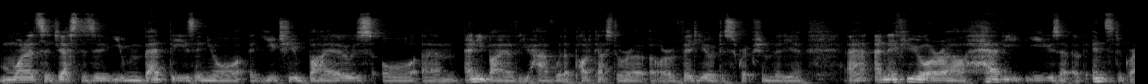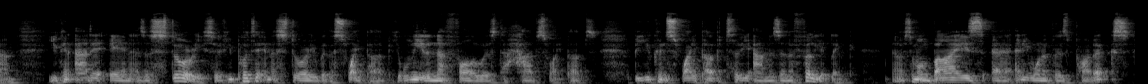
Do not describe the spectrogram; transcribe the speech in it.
And what I'd suggest is that you embed these in your YouTube bios or um, any bio that you have with a podcast or a, or a video description video. Uh, and if you are a heavy user of Instagram, you can add it in as a story. So if you put it in a story with a swipe up, you'll need enough followers to have swipe ups, but you can swipe up to the Amazon affiliate link. Now, if someone buys uh, any one of those products,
